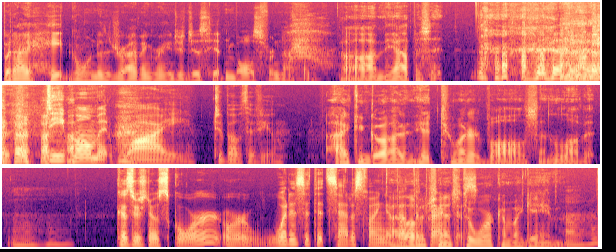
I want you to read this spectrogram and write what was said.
but I hate going to the driving range and just hitting balls for nothing. Oh, I'm the opposite. okay. Deep moment. Why to both of you? I can go out and hit 200 balls and love it. Because mm-hmm. there's no score, or what is it that's satisfying about the I love the a practice? chance to work on my game. Uh-huh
